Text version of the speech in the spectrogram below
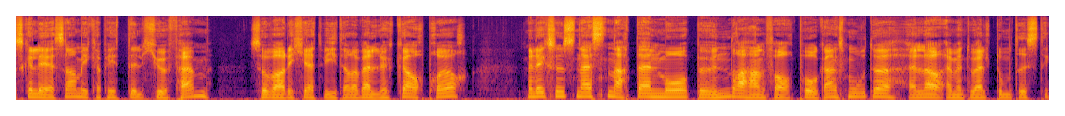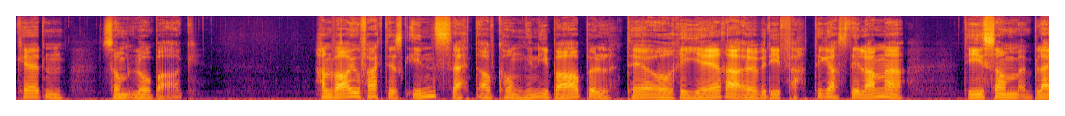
skal lese om i kapittel 25, så var det ikke et videre vellykka opprør, men jeg syns nesten at en må beundre han for pågangsmotet, eller eventuelt dumdristigheten, som lå bak. Han var jo faktisk innsett av kongen i Babel til å regjere over de fattigste i landet, de som ble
